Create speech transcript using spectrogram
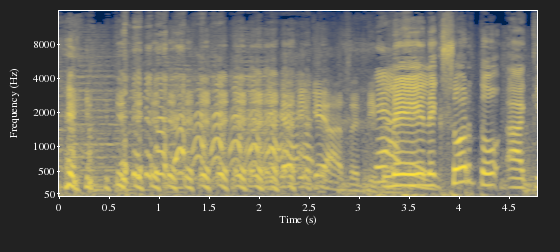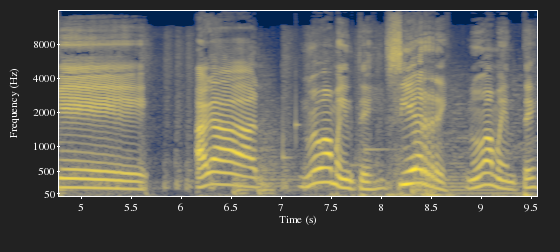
¿Y qué hace tipo? ¿Qué? le, le exhorto a que haga nuevamente, cierre nuevamente,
